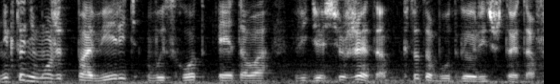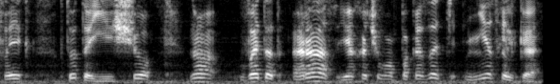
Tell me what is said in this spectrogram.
Никто не может поверить в исход этого видеосюжета. Кто-то будет говорить, что это фейк, кто-то еще. Но в этот раз я хочу вам показать несколько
